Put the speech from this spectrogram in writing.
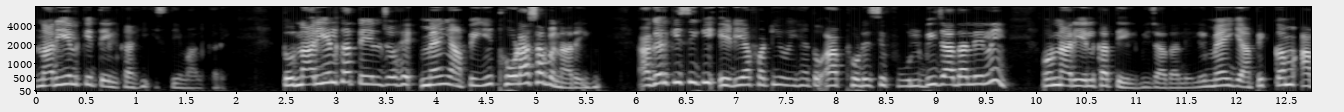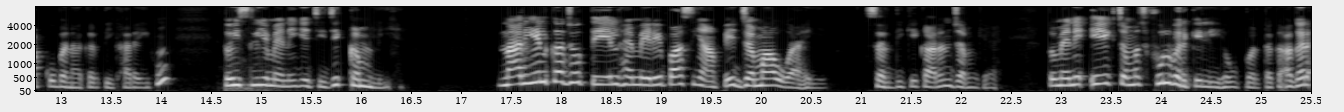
नारियल के तेल का ही इस्तेमाल करें। तो नारियल का तेल जो है, मैं यहाँ पे ये थोड़ा सा बना रही हूँ। अगर किसी की एडिया फटी हुई है तो आप थोड़े से फूल भी ज़्यादा ले लें और नारियल का तेल भी ज़्यादा ले लें। मैं यहाँ पे कम आपको बनाकर दिखा रही हूँ। तो इसलिए मैंने ये चीज़ें कम ली हैं। नारियल का जो तेल है, मेरे पास यहाँ पे जमा हुआ है ये। सर्दी के कारण जम गया है। तो मैंने एक चम्मच फुल भर के ली है ऊपर तक। अगर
